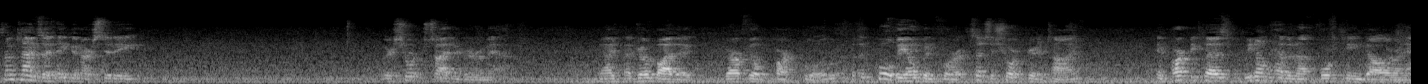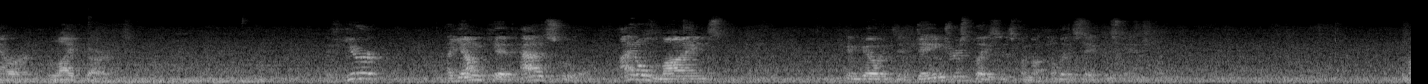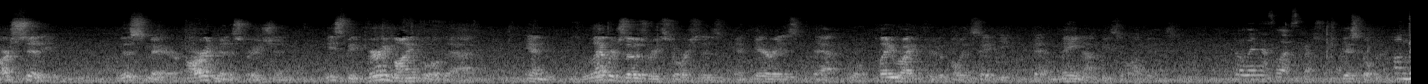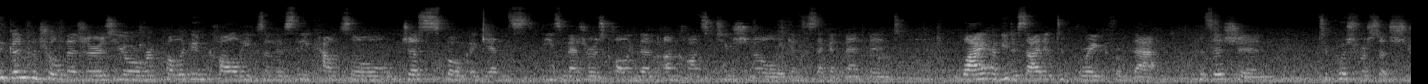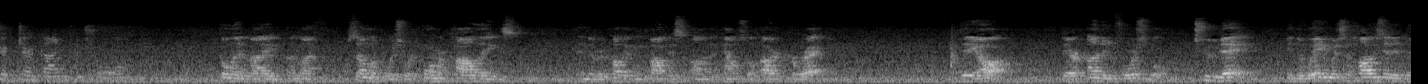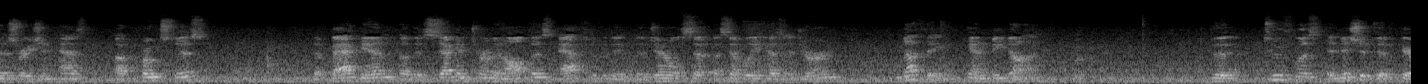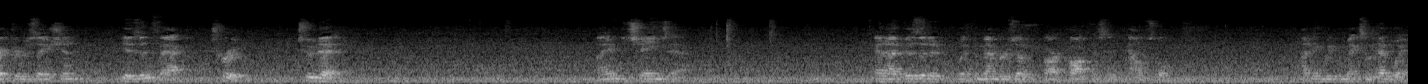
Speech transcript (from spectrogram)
Sometimes I think in our city, we're short-sighted in our math. I, I drove by the Garfield Park pool. The pool will be open for such a short period of time, in part because we don't have enough $14 an hour lifeguards. If you're a young kid out of school, idle minds can go into dangerous places from a public safety standpoint. Our city, this mayor, our administration needs to be very mindful of that and leverage those resources in areas that will play right through the public safety that may not be so obvious. Berlin has the last question. Yes, go ahead. On the gun control measures, your Republican colleagues in the city council just spoke against these measures, calling them unconstitutional, against the Second Amendment. Why have you decided to break from that position to push for such stricter gun control? People in my, in my, some of which were former colleagues in the Republican caucus on the council are correct. They are. They're unenforceable today. In the way in which the Hogsett administration has approached this, the back end of the second term in office after the, the General Assembly has adjourned, nothing can be done. The toothless initiative characterization is in fact true today. I aim to change that. And I visited with the members of our caucus and council. I think we can make some headway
